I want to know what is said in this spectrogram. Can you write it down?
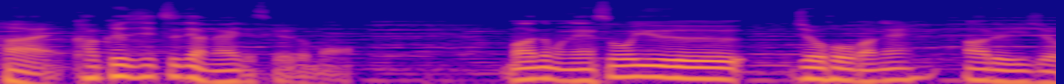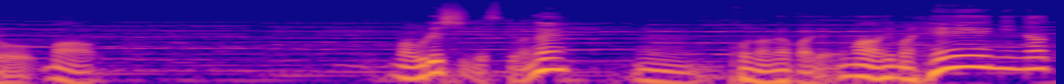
はい、確実ではないですけれども、まあでもね、そういう情報がね、ある以上、まあ、まあ嬉しいですけどね、うん、こんな中で。まあ今、閉園になら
